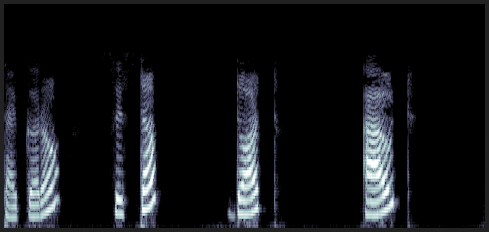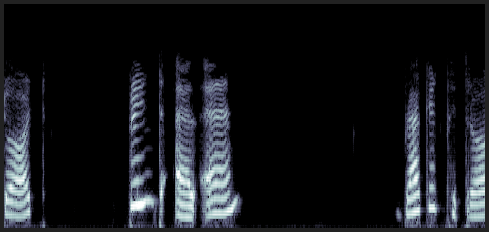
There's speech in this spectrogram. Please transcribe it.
टाइप गरौँ system dot out dot println bracket भित्र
